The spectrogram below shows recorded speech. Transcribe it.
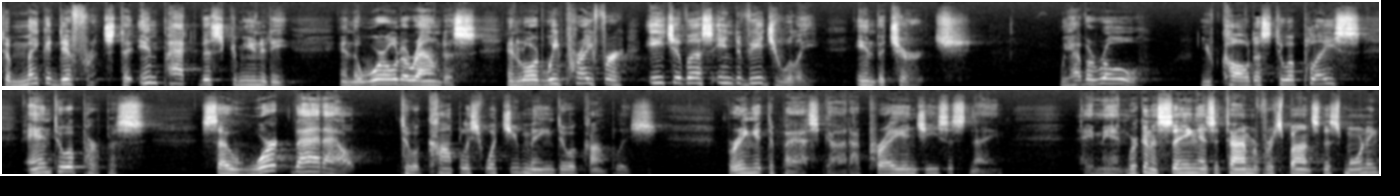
to make a difference, to impact this community and the world around us and Lord, we pray for each of us individually in the church. We have a role. You've called us to a place and to a purpose. So work that out to accomplish what you mean to accomplish. Bring it to pass, God. I pray in Jesus' name. Amen. We're going to sing as a time of response this morning.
